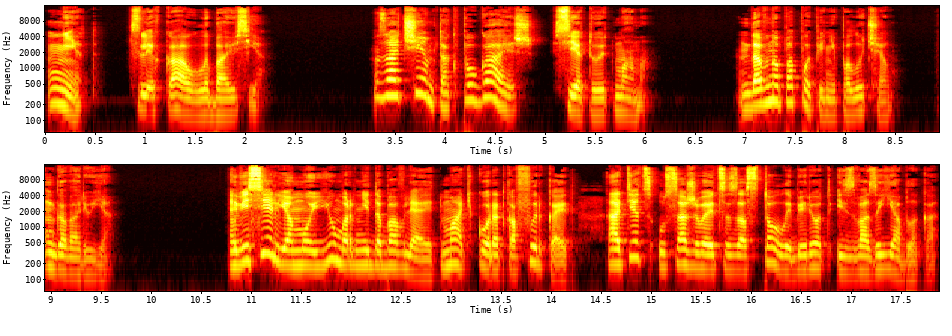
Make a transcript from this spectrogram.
Нет, слегка улыбаюсь я. Зачем так пугаешь? сетует мама. Давно по попе не получал, говорю я. Веселья мой юмор не добавляет, мать коротко фыркает, Отец усаживается за стол и берет из вазы яблоко.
